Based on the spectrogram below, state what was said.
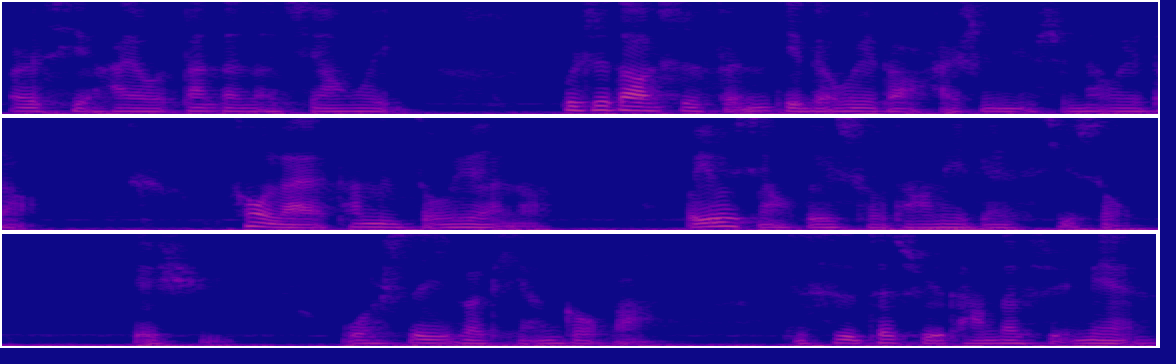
而且还有淡淡的香味，不知道是粉底的味道还是女神的味道。后来他们走远了，我又想回水塘里边洗手。也许我是一个舔狗吧，只是这水塘的水面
